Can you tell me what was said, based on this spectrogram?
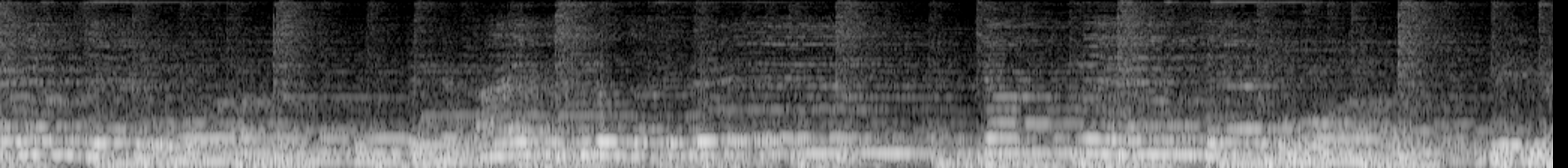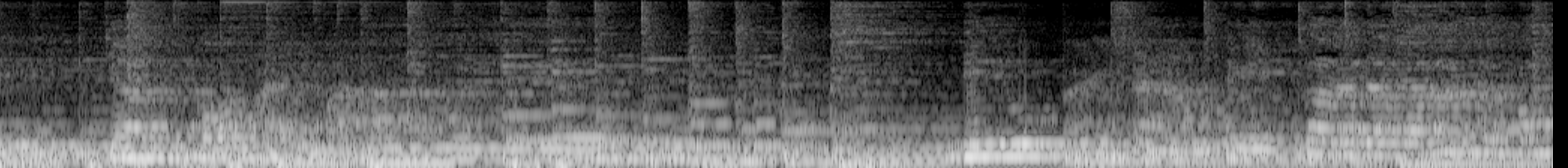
Em sẽ buồn tiền anh chưa rời bên chắc em sẽ buồn vì mình chẳng có ngày mai nếu ngày nào tình ta đã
